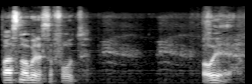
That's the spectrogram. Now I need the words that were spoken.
פרס נובל לספרות. Oh yeah.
